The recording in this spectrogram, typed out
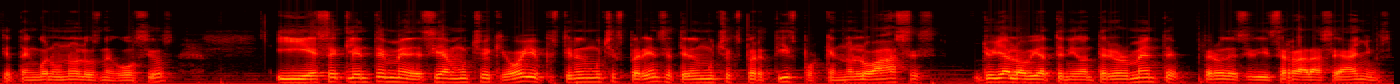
que tengo en uno de los negocios. Y ese cliente me decía mucho de que, oye, pues tienes mucha experiencia, tienes mucha expertise, ¿por qué no lo haces? Yo ya lo había tenido anteriormente, pero decidí cerrar hace años.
